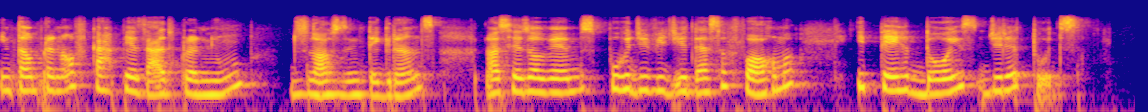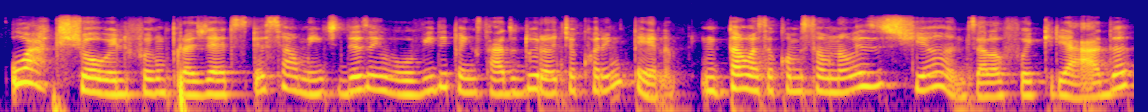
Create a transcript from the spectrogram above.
então para não ficar pesado para nenhum dos nossos integrantes, nós resolvemos por dividir dessa forma e ter dois diretores. O Arc Show ele foi um projeto especialmente desenvolvido e pensado durante a quarentena. Então, essa comissão não existia antes, ela foi criada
